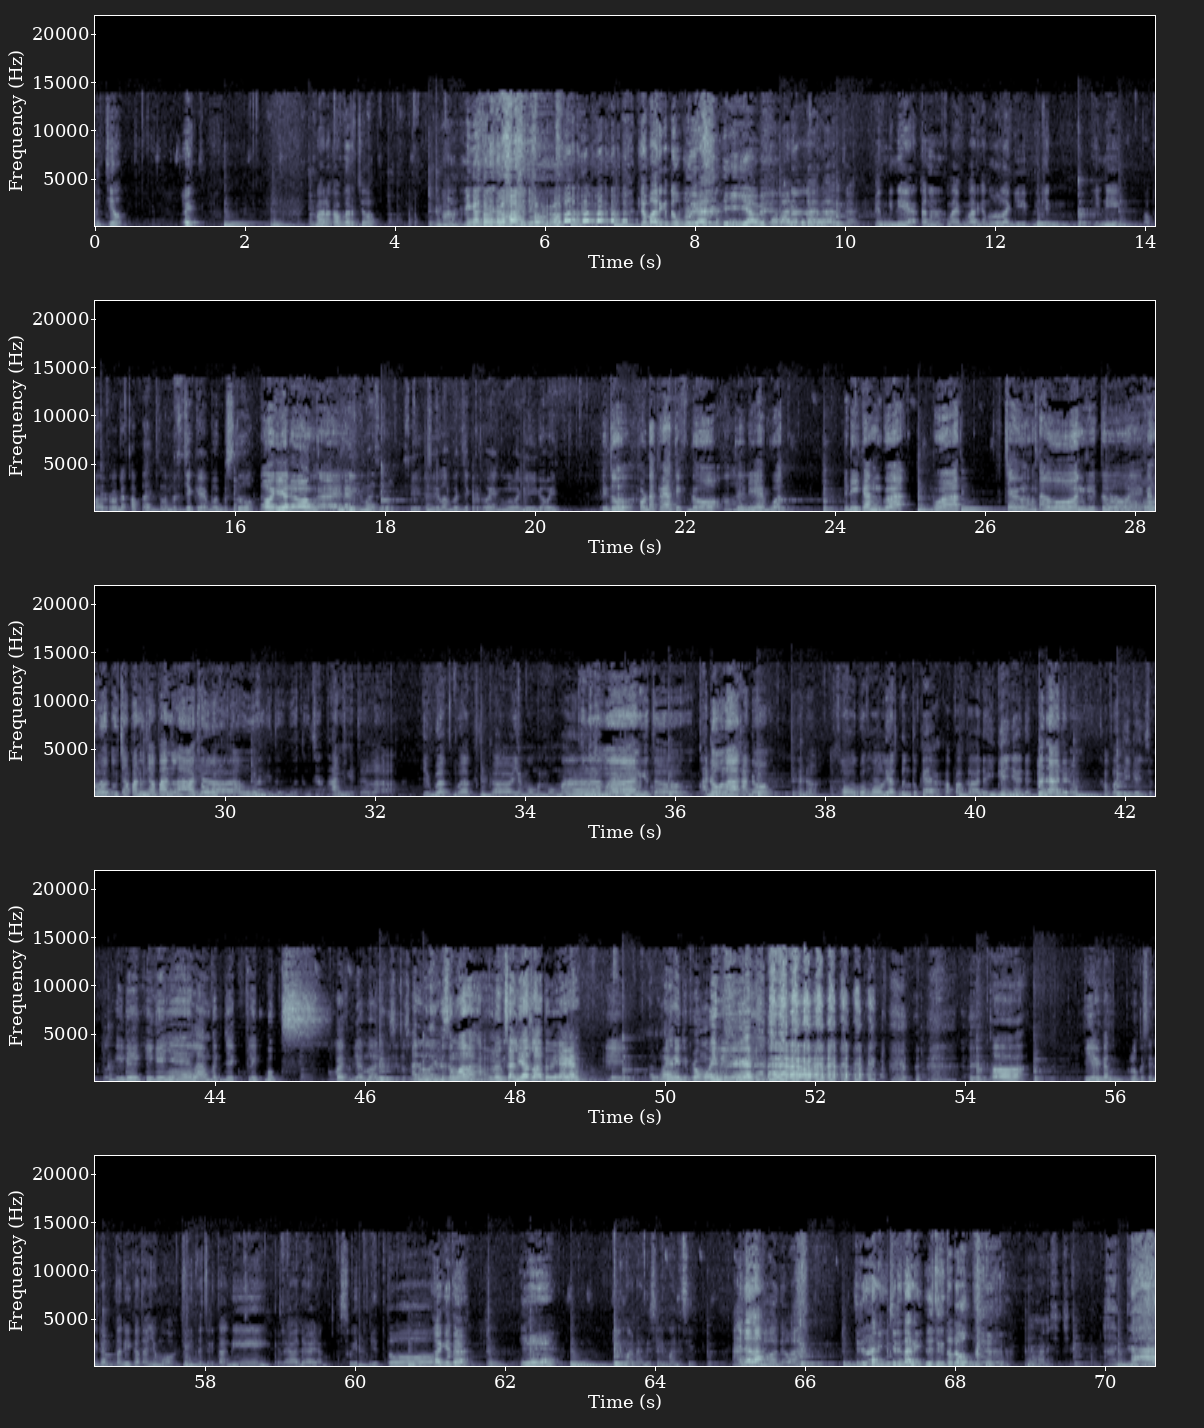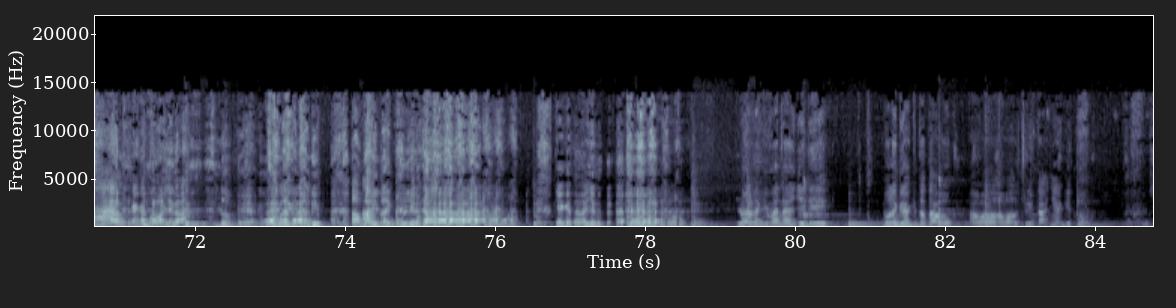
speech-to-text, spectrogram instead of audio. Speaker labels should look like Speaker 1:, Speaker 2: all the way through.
Speaker 1: Hai Cil,
Speaker 2: Eh,
Speaker 1: gimana kabar Cil?
Speaker 2: dia nggak tahu gua aja bro.
Speaker 1: Tiap hari ketemu ya?
Speaker 2: iya, tiap hari ketemu.
Speaker 1: Kan gini ya, kan kemarin-kemarin kan lu lagi bikin ini apa produk apa Lumberjack ya bagus tuh.
Speaker 2: Oh iya dong.
Speaker 1: Jadi gimana sih tuh si, si Lumberjack itu yang lu lagi gawain?
Speaker 2: Itu produk kreatif bro. Jadi ya buat. Jadi kan gua buat cewek ulang tahun gitu ya kan buat ucapan-ucapan lah cowok
Speaker 1: Iya.
Speaker 2: ulang tahun gitu buat ucapan gitu lah
Speaker 1: Jadi buat buat eh, yang momen-momen.
Speaker 2: teman-teman gitu kado lah kado kado
Speaker 1: Kalau gue mau lihat bentuknya, apakah ada IG-nya ada?
Speaker 2: ada ada dong
Speaker 1: Apa tuh IG-nya?
Speaker 2: ide IG-nya Lumberjack Flipbooks
Speaker 1: Pokoknya kerjaan lu ada di situ semua.
Speaker 2: ada di situ
Speaker 1: ya.
Speaker 2: semua lah lo bisa lihat lah tuh ya kan
Speaker 1: Oke.
Speaker 2: lumayan nih dipromoin nih ya kan
Speaker 1: Eh, iya kan lu ke sini kan tadi katanya mau cerita-cerita nih kayak ada yang sweet gitu.
Speaker 2: Oh gitu. Iya
Speaker 1: jadi mana ada sih mana sih?
Speaker 2: Ada lah.
Speaker 1: Oh, ada lah.
Speaker 2: Cerita nih cerita nih.
Speaker 1: Ya cerita dong.
Speaker 2: Yang mana sih ada. Lu kayak nggak tahu aja
Speaker 1: ya coba tinggal di- tambahin lagi. Ya
Speaker 2: kayak nggak tahu aja lu.
Speaker 1: Gimana gimana? Jadi boleh gak kita tahu awal-awal ceritanya gitu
